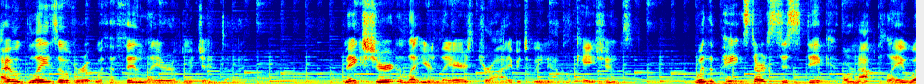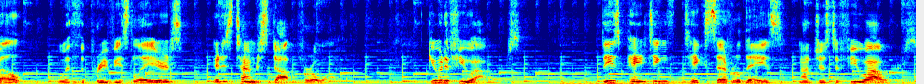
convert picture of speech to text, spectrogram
I will glaze over it with a thin layer of magenta. Make sure to let your layers dry between applications. When the paint starts to stick or not play well with the previous layers, it is time to stop for a while. Give it a few hours. These paintings take several days, not just a few hours.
